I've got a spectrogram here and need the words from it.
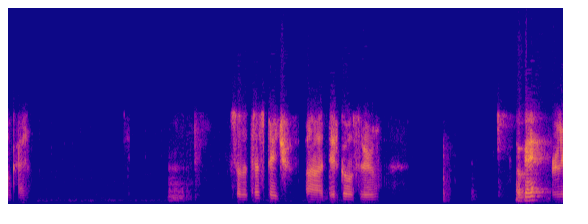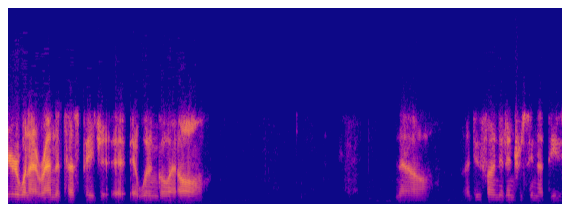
Okay. So the test page uh, did go through. Okay. Earlier when I ran the test page, it, it, wouldn't go at all. Now, I do find it interesting that these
